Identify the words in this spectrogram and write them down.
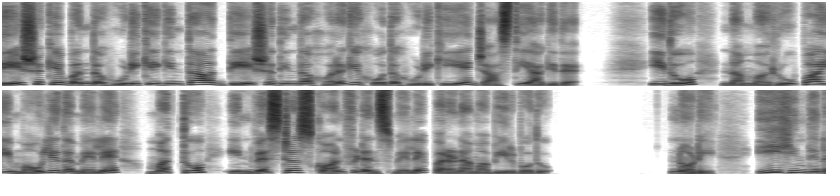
ದೇಶಕ್ಕೆ ಬಂದ ಹೂಡಿಕೆಗಿಂತ ದೇಶದಿಂದ ಹೊರಗೆ ಹೋದ ಹೂಡಿಕೆಯೇ ಜಾಸ್ತಿಯಾಗಿದೆ. ಇದು ನಮ್ಮ ರೂಪಾಯಿ ಮೌಲ್ಯದ ಮೇಲೆ ಮತ್ತು ಇನ್ವೆಸ್ಟರ್ಸ್ ಕಾನ್ಫಿಡೆನ್ಸ್ ಮೇಲೆ ಪರಿಣಾಮ ಬೀರ್ಬೋದು. ನೋಡಿ, ಈ ಹಿಂದಿನ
